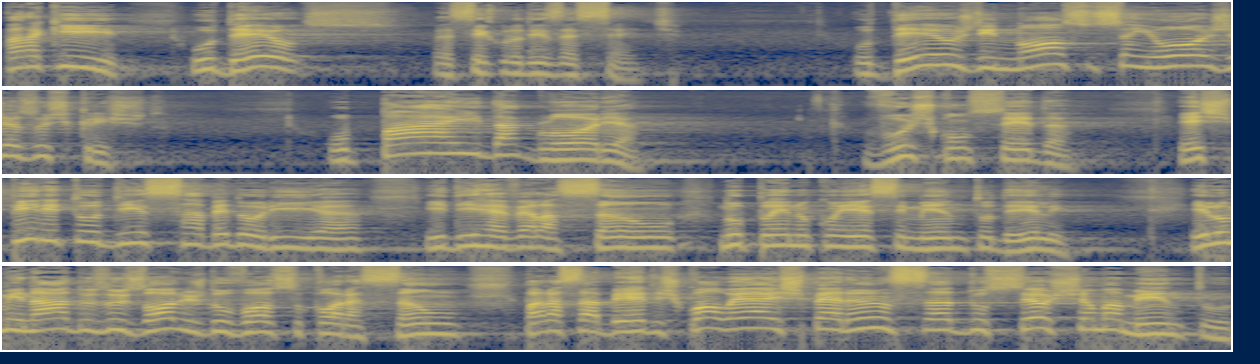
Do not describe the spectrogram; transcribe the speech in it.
Para que o Deus, versículo 17, o Deus de nosso Senhor Jesus Cristo, o Pai da glória, vos conceda espírito de sabedoria e de revelação no pleno conhecimento dEle iluminados os olhos do vosso coração, para saberdes qual é a esperança do seu chamamento,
